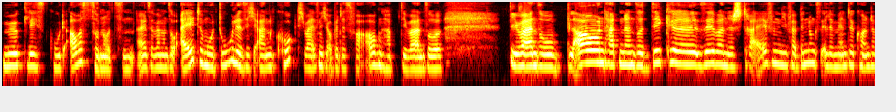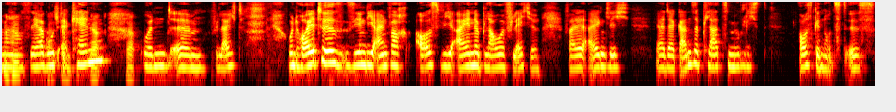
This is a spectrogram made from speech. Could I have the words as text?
möglichst gut auszunutzen. Also wenn man so alte Module sich anguckt, ich weiß nicht, ob ihr das vor Augen habt, die waren so die waren so blau und hatten dann so dicke silberne Streifen. Die Verbindungselemente konnte man mhm. auch sehr gut ja, erkennen. Ja, ja. Und ähm, vielleicht und heute sehen die einfach aus wie eine blaue Fläche, weil eigentlich ja der ganze Platz möglichst ausgenutzt ist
